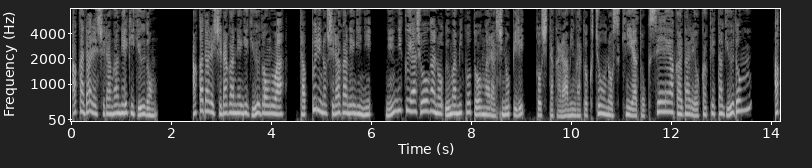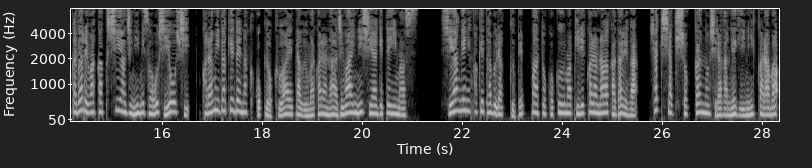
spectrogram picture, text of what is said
赤だれ白髪ネギ牛丼。赤だれ白髪ネギ牛丼は、たっぷりの白髪ネギに、ニンニクや生姜の旨味と唐辛子のピリッとした辛みが特徴のすき家特製赤だれをかけた牛丼赤だれは隠し味に味噌を使用し、辛みだけでなくコクを加えた旨辛な味わいに仕上げています。仕上げにかけたブラックペッパーとコクうまピリ辛な赤だれが、シャキシャキ食感の白髪ネギに絡まっ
